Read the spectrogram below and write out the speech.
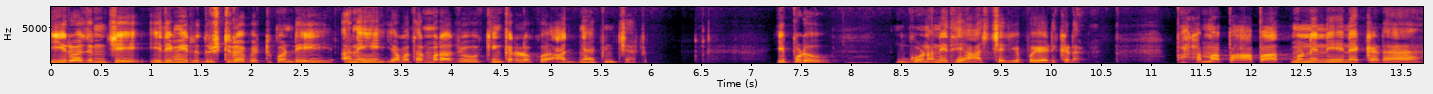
ఈ రోజు నుంచి ఇది మీరు దృష్టిలో పెట్టుకోండి అని యమధర్మరాజు కింకరులకు ఆజ్ఞాపించారు. ఇప్పుడు గుణనిధి ఆశ్చర్యపోయాడు ఇక్కడ. పరమ పాపాత్ముని నేనెక్కడా?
